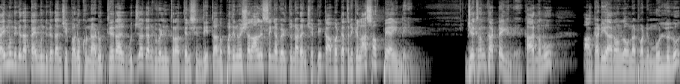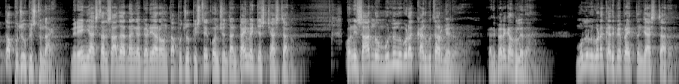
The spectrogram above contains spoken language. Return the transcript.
టైం ఉంది కదా టైం ఉంది కదా అని చెప్పి అనుకున్నాడు. తీరా ఉద్యోగానికి వెళ్ళిన తర్వాత తెలిసింది తాను పది నిమిషాలు ఆలస్యంగా వెళ్తున్నాడని చెప్పి కాబట్టి అతనికి లాస్ ఆఫ్ పే అయింది. జీతం కట్ అయ్యింది కారణము ఆ గడియారంలో ఉన్నటువంటి ముళ్ళులు తప్పు చూపిస్తున్నాయి. మీరు ఏం చేస్తారు? సాధారణంగా గడియారం తప్పు చూపిస్తే కొంచెం దాని టైం అడ్జస్ట్ చేస్తారు. కొన్నిసార్లు ముళ్ళును కూడా కదుపుతారు మీరు. కదిపారా? కదపలేదా? ముళ్ళును కూడా కదిపే ప్రయత్నం చేస్తారు.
